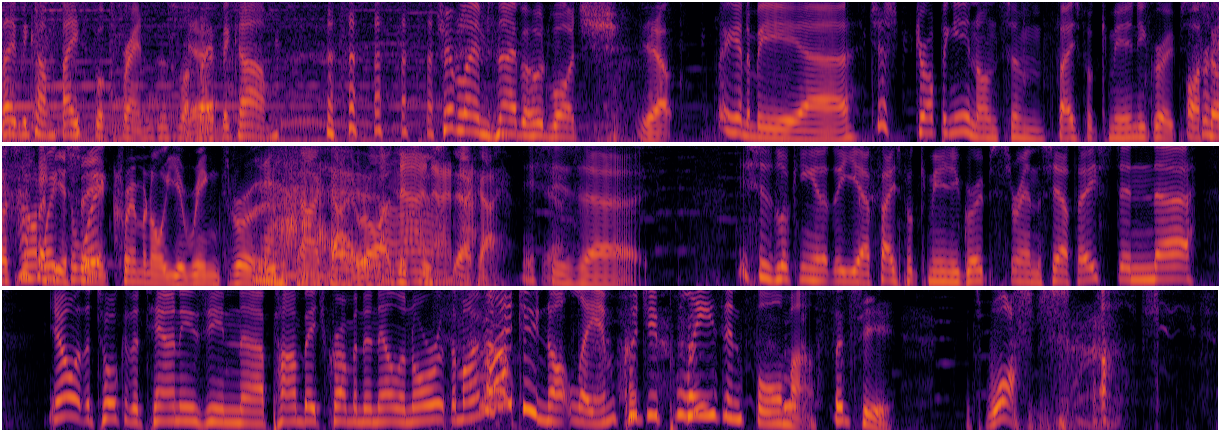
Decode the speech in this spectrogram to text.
They become Facebook friends, is what Yeah. they become. Triple M's Neighbourhood Watch. Yeah. We're going to be uh, just dropping in on some Facebook community groups. Oh, so it's not if Week you to see a week. criminal, you ring through. Okay, right. No, This no, is no. okay. This Yeah. is uh, This is looking at the uh, Facebook community groups around the southeast, and uh, you know what the talk of the town is in uh, Palm Beach, Currumbin, and Elanora at the moment? I do not, Liam. Could you please inform us? Let's hear. It's wasps. Oh, jeez.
